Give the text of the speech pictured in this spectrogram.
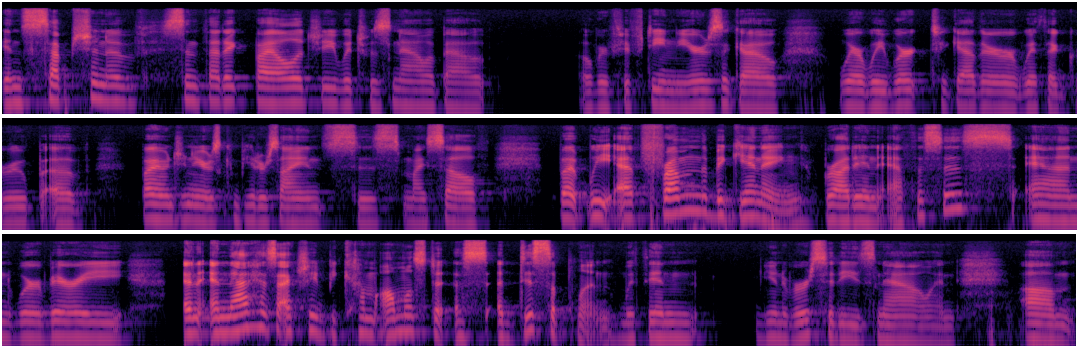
inception of synthetic biology, which was now about over 15 years ago, where we worked together with a group of bioengineers, computer scientists, myself, but we, at, from the beginning, brought in ethicists, and we're very, and, and that has actually become almost a discipline within universities now, and um,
